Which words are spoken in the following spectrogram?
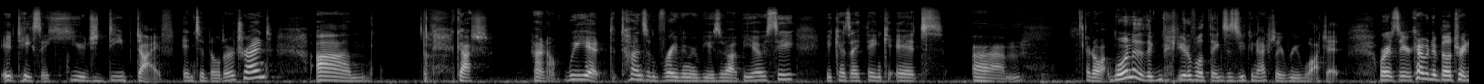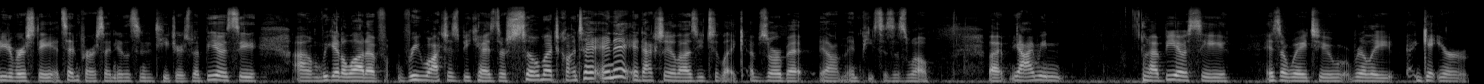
it takes a huge deep dive into Buildertrend. Um, gosh, I don't know. We get tons of raving reviews about BOC because I think it. Um. One of the beautiful things is you can actually rewatch it. Whereas you're coming to Buildertrend University, it's in person. You're listening to teachers, but BOC, um, we get a lot of rewatches because there's so much content in it. It actually allows you to like absorb it um, in pieces as well. But yeah, I mean, uh, BOC is a way to really get your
